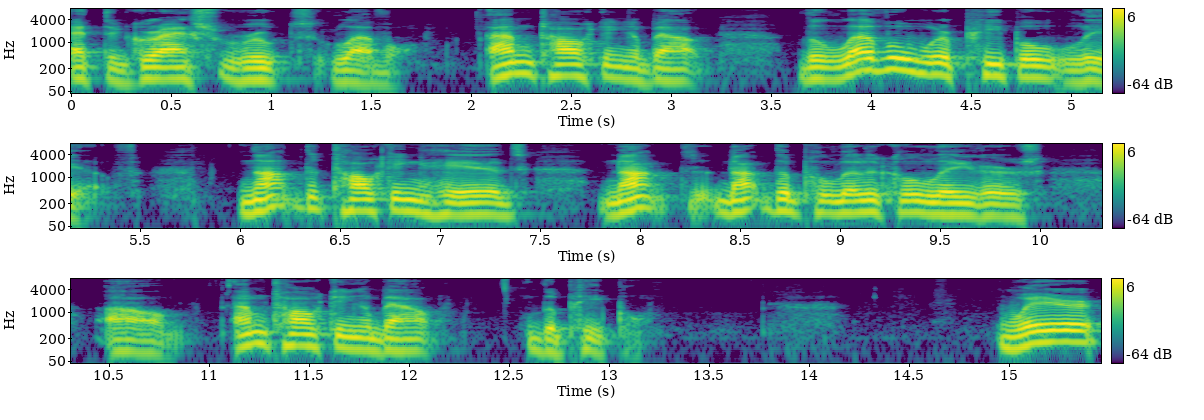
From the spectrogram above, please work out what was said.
at the grassroots level. I'm talking about the level where people live, not the talking heads, not, not the political leaders. Um, I'm talking about the people. Where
